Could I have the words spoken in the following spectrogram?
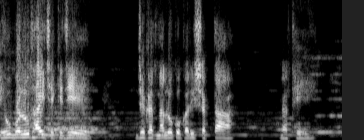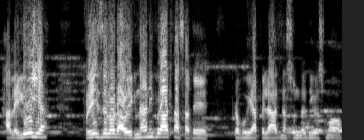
એવું ભલું થાય છે કે જે જગતના લોકો કરી શકતા નથી. હાલે લોહિયા પ્રેઝ લોડ આવો એક નાની પ્રાર્થના સાથે પ્રભુએ આપેલા આજના સુંદર દિવસમાં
